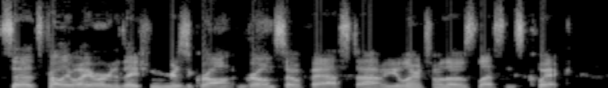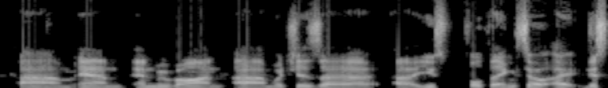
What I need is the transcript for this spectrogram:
so that's probably why your organization has grown, grown so fast. Um, you learn some of those lessons quick, um, and and move on, um, which is a, a, useful thing. So, I just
